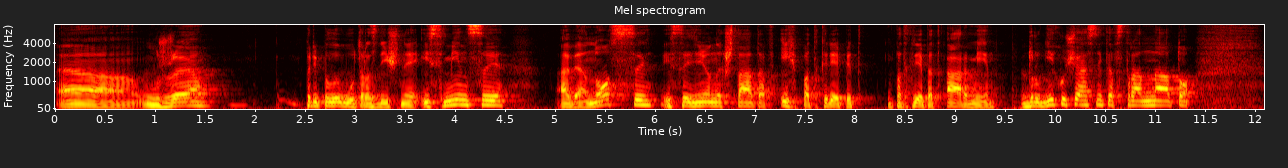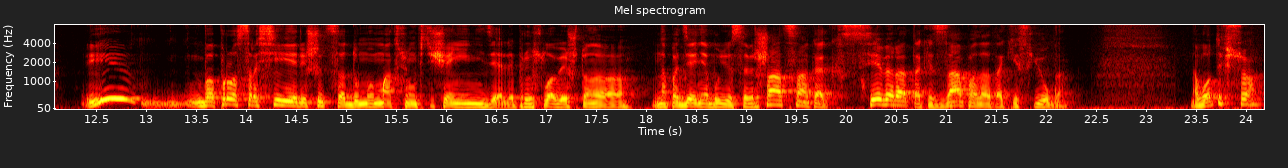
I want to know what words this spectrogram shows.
э, уже приплывут различные эсминцы, авианосцы из Соединенных Штатов, их подкрепит, подкрепят армии других участников стран НАТО. И вопрос с Россией решится, думаю, максимум в течение недели, при условии, что нападение будет совершаться как с севера, так и с запада, так и с юга. А вот и все.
